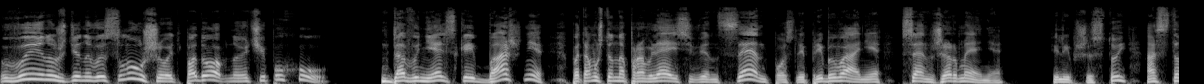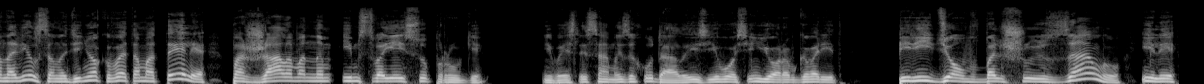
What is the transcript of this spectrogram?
вынуждены выслушивать подобную чепуху? Да в Нельской башне, потому что, направляясь в Винсен после пребывания в Сен-Жермене, Филипп VI остановился на денек в этом отеле, пожалованном им своей супруге. Ибо если самый захудалый из его сеньоров говорит «перейдем в большую залу» или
